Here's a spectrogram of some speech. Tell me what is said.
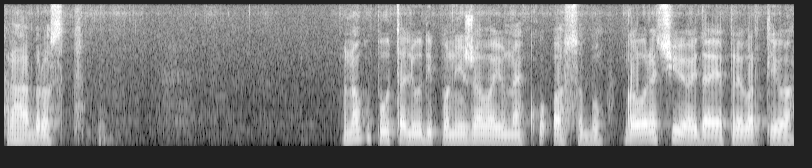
Hrabrost. Mnogo puta ljudi ponižavaju neku osobu, govoreći joj da je prevrtljiva,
